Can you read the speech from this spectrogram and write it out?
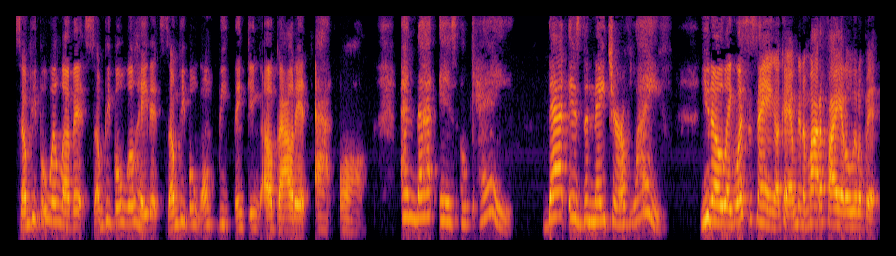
some people will love it, some people will hate it, some people won't be thinking about it at all. And that is okay. That is the nature of life. You know, like what's the saying? Okay, I'm going to modify it a little bit.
